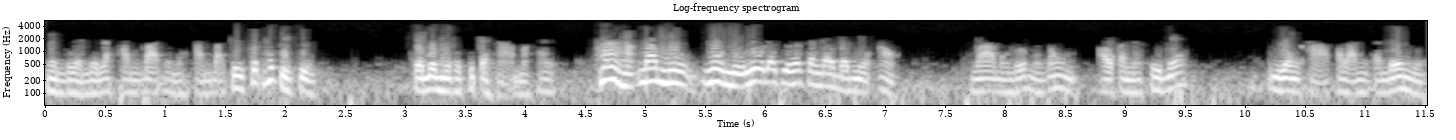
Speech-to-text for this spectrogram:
เงินเดือนเดือนละพันบาทเดือนละพันบาทคือคิดให้จริงๆจะบ่มีใครคิดจะหามาให้ ถ้าหากว่ามูมูหนูรู้แล้วจะให้กันได้แบบนี้เอ้าว่าบางรู้มันต้องเอากันนะคือเนี้ยลงขาพลันกันเล่นเนี่ย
